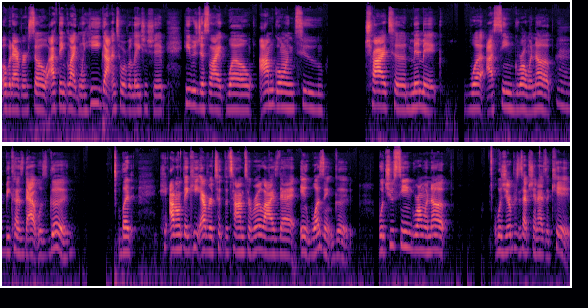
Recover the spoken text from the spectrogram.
or whatever. So i think like when he got into a relationship he was just like well i'm going to try to mimic what i seen growing up mm. because that was good but he, i don't think he ever took the time to realize that it wasn't good what you seen growing up was your perception as a kid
